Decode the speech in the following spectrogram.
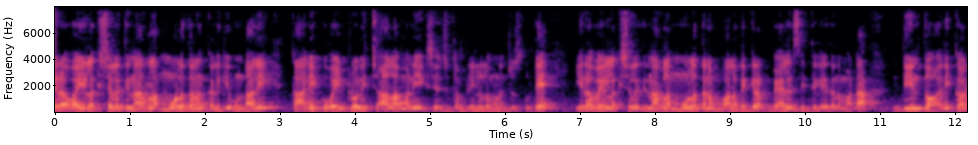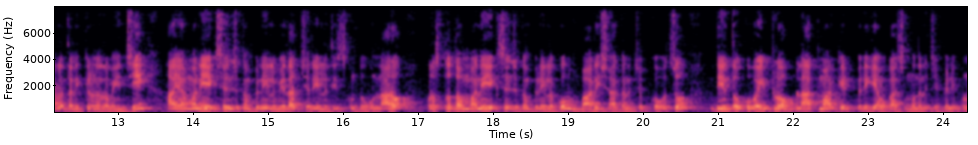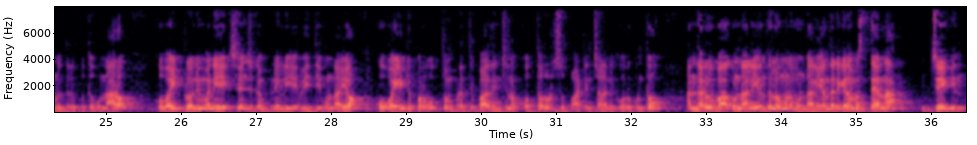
ఇరవై లక్షల దినార్ల మూలధనం కలిగి ఉండాలి. కానీ కువైట్లోని చాలా మనీ ఎక్స్చేంజ్ కంపెనీలలో మనం చూసుకుంటే ఇరవై లక్షల దినార్ల మూలధనం వాళ్ళ దగ్గర బ్యాలెన్స్ అయితే లేదన్నమాట. దీంతో అధికారులు తనిఖీలు నిర్వహించి ఆయా మనీ ఎక్స్చేంజ్ కంపెనీల మీద చర్యలు తీసుకుంటూ ఉన్నారు. ప్రస్తుతం మనీ ఎక్స్చేంజ్ కంపెనీలకు భారీ శాఖ అని చెప్పుకోవచ్చు. దీంతో కువైట్లో బ్లాక్ మార్కెట్ పెరిగే అవకాశం ఉందని చెప్పి నిపుణులు తెలుపుతూ ఉన్నారు. కువైట్లోని మనీ ఎక్స్చేంజ్ కంపెనీలు ఏవైతే ఉన్నాయో కువైట్ ప్రభుత్వం ప్రతిపాదించిన కొత్త రూల్స్ పాటించాలని కోరుకుంటూ అందరూ బాగుండాలి ఎందులో మనం ఉండాలి. అందరికీ నమస్తే అన్న. జై హింద్.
